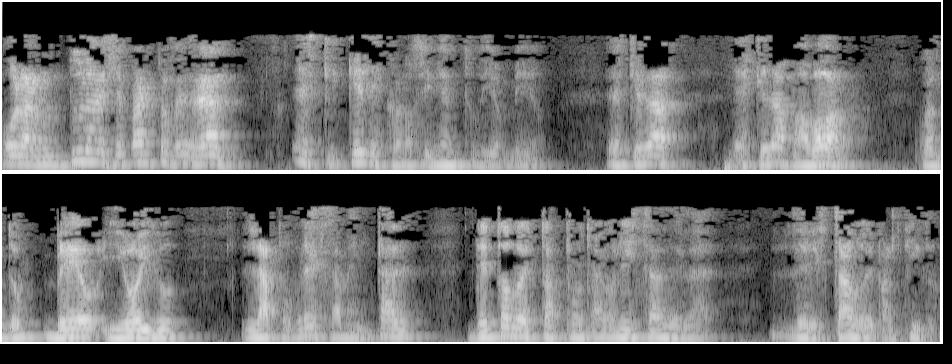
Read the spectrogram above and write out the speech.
o la ruptura de ese pacto federal. Es que qué desconocimiento, Dios mío. Es que da, es que da pavor cuando veo y oigo la pobreza mental de todos estos protagonistas de la, del Estado de partido,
